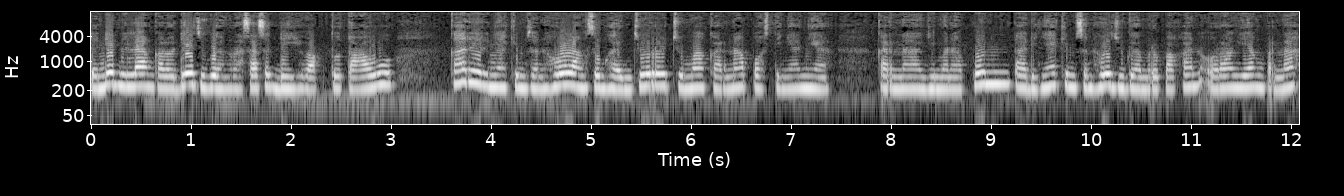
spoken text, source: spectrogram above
Dan dia bilang kalau dia juga ngerasa sedih waktu tahu karirnya Kim Son Ho langsung hancur cuma karena postingannya. Karena gimana pun tadinya Kim Sun Ho juga merupakan orang yang pernah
